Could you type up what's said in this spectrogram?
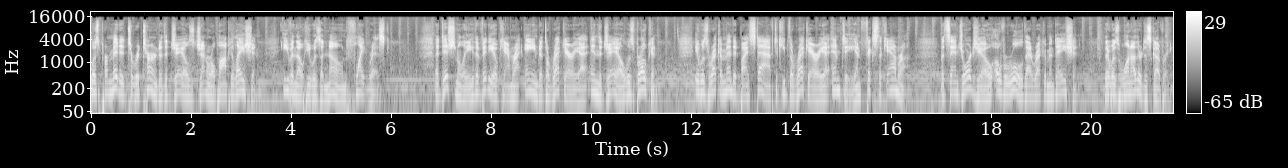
was permitted to return to the jail's general population, even though he was a known flight risk. Additionally, the video camera aimed at the rec area in the jail was broken. It was recommended by staff to keep the rec area empty and fix the camera, but Sangiorgio overruled that recommendation. There was one other discovery.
